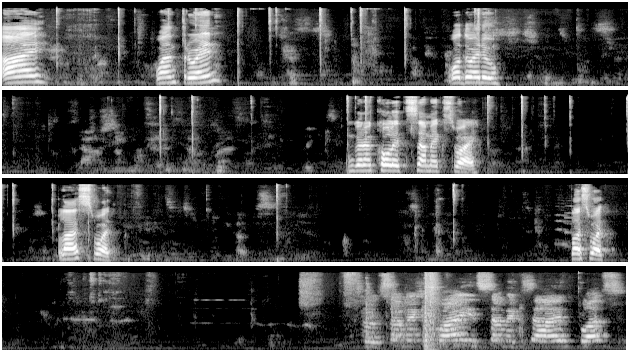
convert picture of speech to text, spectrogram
I, 1 through n? What do I do? I'm gonna call it sum xy. Plus what? Plus what? so xy is sum xi plus.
